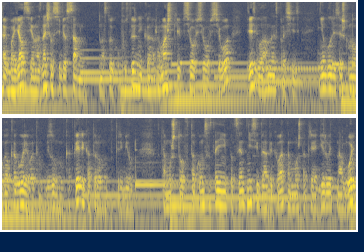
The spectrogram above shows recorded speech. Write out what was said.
так боялся, я назначил себе сам настойку пустырника, ромашки, всего-всего-всего. Здесь главное спросить, не было ли слишком много алкоголя в этом безумном коктейле, который он употребил. потому что в таком состоянии пациент не всегда адекватно может отреагировать на боль.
